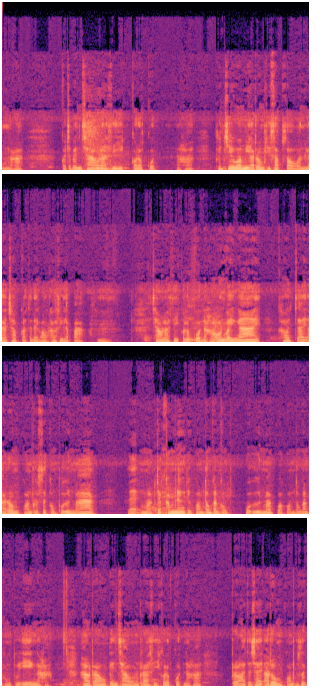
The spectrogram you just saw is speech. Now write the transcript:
มนะคะ ก็จะเป็นชาวราศีกรกฎนะคะ ขึ้นชื่อว่ามีอารมณ์ที่ซับซ้อนและชอบการแสดงออกทางศิลปะชาวราศีกรกฎนะคะ อ่อนไหวง่าย เข้าใจอารมณ์ความรู้สึกของผู้อื่นมาก และมักจะคำนึงถึงความต้องการของผู้อื่นมากกว่าความต้องการของตัวเองนะคะ หากเราเป็นชาวราศีกรกฎนะคะ เราอาจจะใช้อารมณ์ความรู้สึก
